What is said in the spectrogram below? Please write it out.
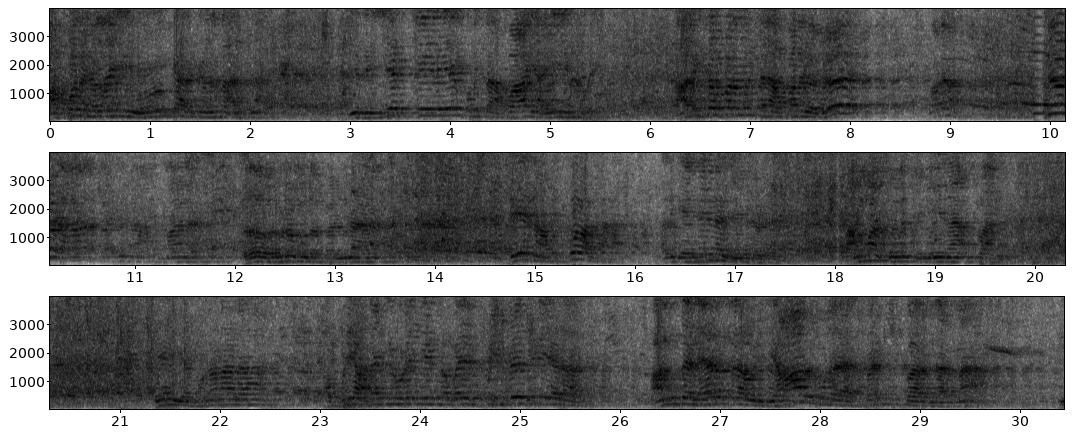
அப்பனுங்கெல்லாம் இனி ஒழுங்கா இருக்கணும்னு அர்த்தம். இது இயற்கையிலேயே கொடுத்த அபாய அறிவிப்பு போய் அதுக்கப்புறமும் சில அப்பனுகள் "ஏய், ஏதோ ஒரு ரூம்ல பெண்ணா நான் அப்பாடா அதுக்கு என்னென்ன செய்ய சொல்றேன் அம்மா சொல்லுச்சு நீ தான் அப்பான்னு. ஏய் என் மகனாடா அப்படியே அடங்கி உடங்கி இருந்த பையன் இப்படி பேசுறியடா. அந்த நேரத்துல அவர் யாரு கூட ஃப்ரெண்ட்ஷிப்பா இருந்தாருன்னா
